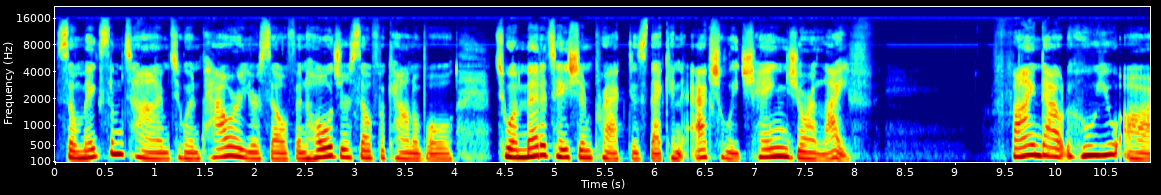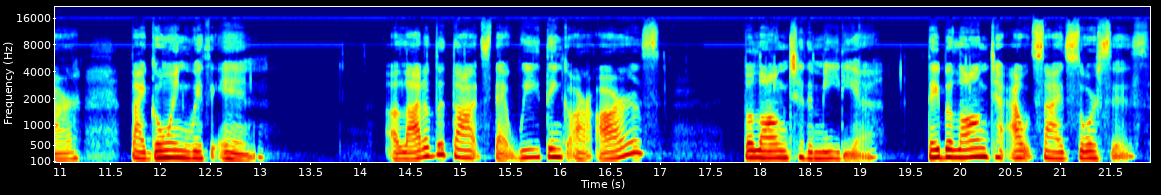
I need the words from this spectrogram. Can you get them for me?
So make some time to empower yourself and hold yourself accountable to a meditation practice that can actually change your life. Find out who you are by going within. A lot of the thoughts that we think are ours belong to the media. They belong to outside sources.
